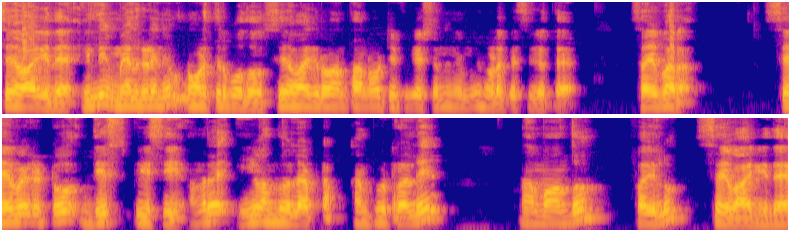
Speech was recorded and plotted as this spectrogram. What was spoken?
ಸೇವ್ ಆಗಿದೆ. ಇಲ್ಲಿ ಮೇಲ್ಗಡೆ ನೀವು ನೋಡ್ತಿರ್ಬೋದು, ಸೇವ್ ಆಗಿರುವಂತಹ ನೋಟಿಫಿಕೇಶನ್ ನಿಮಗೆ ನೋಡಕ್ಕೆ ಸಿಗುತ್ತೆ. Cyber saved to this P C ಅಂದ್ರೆ ಈ ಒಂದು ಲ್ಯಾಪ್ಟಾಪ್ ಕಂಪ್ಯೂಟರ್ ಅಲ್ಲಿ ನಮ್ಮ ಒಂದು ಫೈಲು ಸೇವ್ ಆಗಿದೆ.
